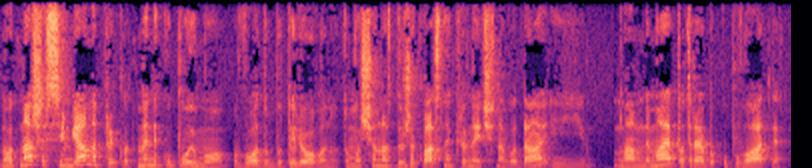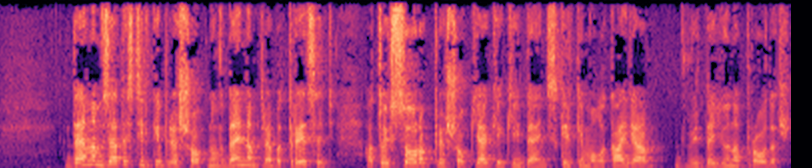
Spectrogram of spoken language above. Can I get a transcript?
Ну, от Наша сім'я, наприклад, ми не купуємо воду бутильовану, тому що в нас дуже класна кринична вода, і нам немає потреби купувати. Де нам взяти стільки пляшок? Ну, в день нам треба 30, а то й 40 пляшок, як який день, скільки молока я віддаю на продаж.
